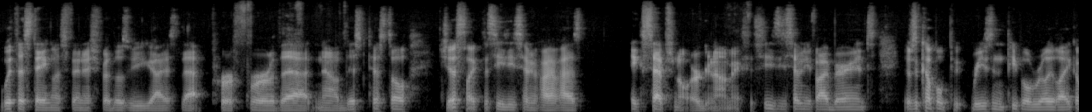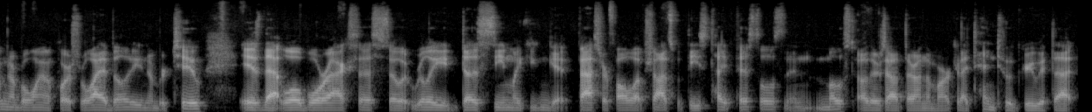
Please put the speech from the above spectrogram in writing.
with a stainless finish for those of you guys that prefer that. Now, this pistol, just like the CZ75, has exceptional ergonomics. The CZ75 variants, there's a couple reasons people really like them. Number one, of course, reliability. Number two is that low bore axis. So it really does seem like you can get faster follow-up shots with these type pistols than most others out there on the market. I tend to agree with that.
